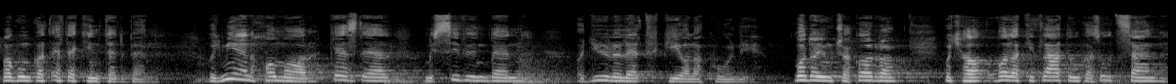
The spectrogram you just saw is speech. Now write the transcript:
magunkat e tekintetben, hogy milyen hamar kezd el mi szívünkben a gyűlölet kialakulni. Gondoljunk csak arra, hogyha valakit látunk az utcán,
